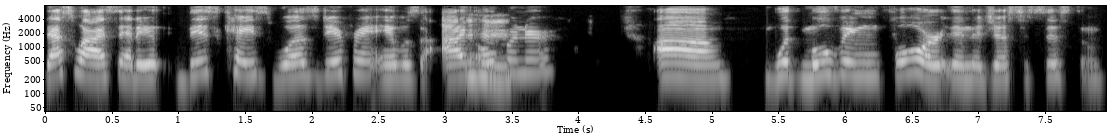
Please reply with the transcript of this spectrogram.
that's why I said it. This case was different. It was an eye mm-hmm. opener um, with moving forward in the justice system.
